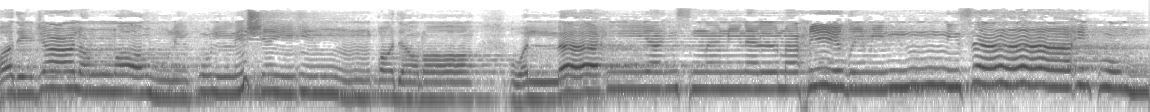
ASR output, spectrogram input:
قد جعل الله لكل شيء قدرا. واللائي يئسن من المحيض من نسائكم.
